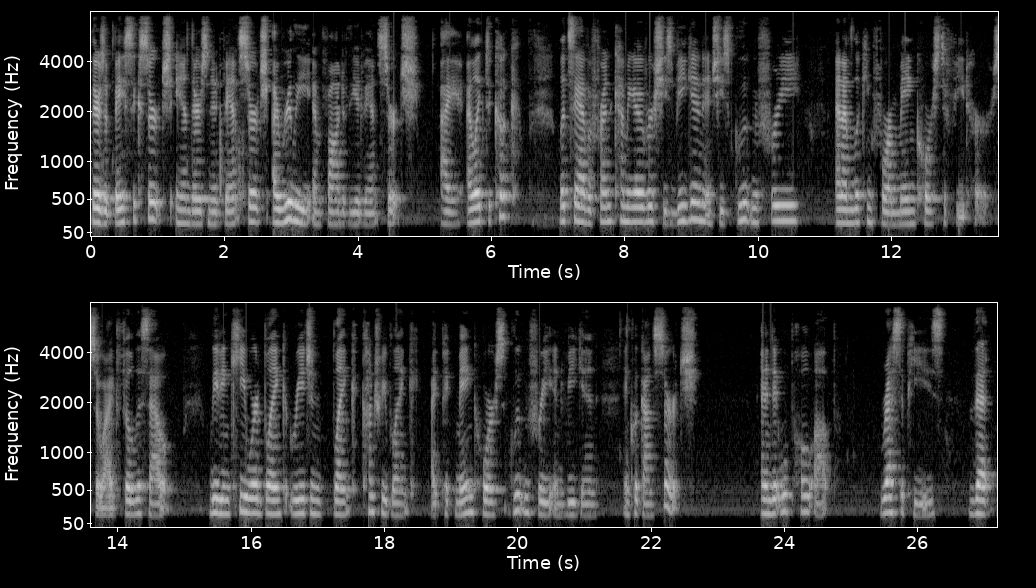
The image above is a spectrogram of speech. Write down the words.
There's a basic search and there's an advanced search. I really am fond of the advanced search. I, I like to cook. Let's say I have a friend coming over, she's vegan and she's gluten free, and I'm looking for a main course to feed her. So I'd fill this out, leaving keyword blank, region blank, country blank. I'd pick main course, gluten free, and vegan, and click on search, and it will pull up recipes that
